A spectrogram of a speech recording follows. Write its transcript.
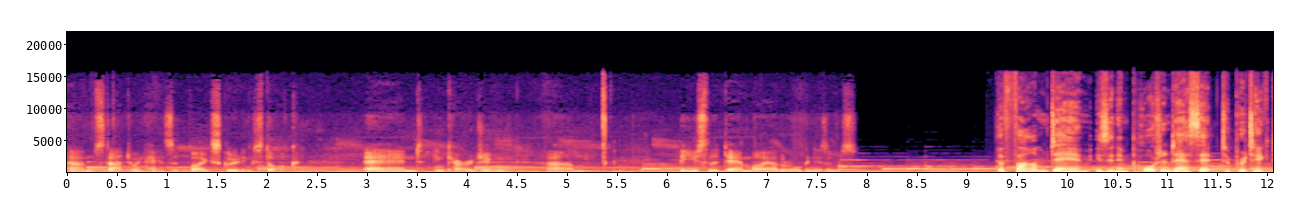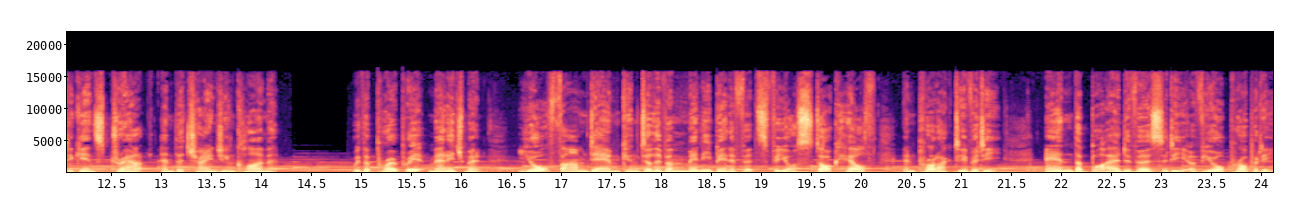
um, start to enhance it by excluding stock and encouraging um, the use of the dam by other organisms. The farm dam is an important asset to protect against drought and the changing climate. With appropriate management, your farm dam can deliver many benefits for your stock health and productivity and the biodiversity of your property.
